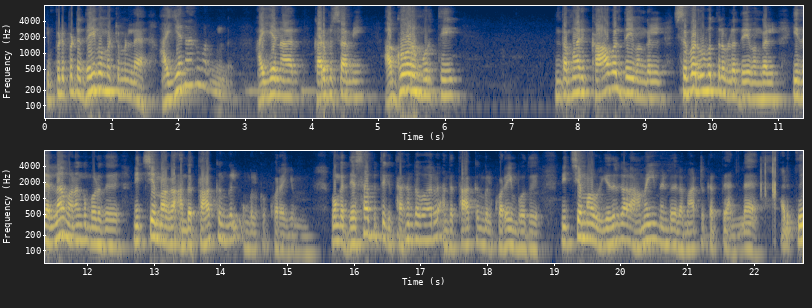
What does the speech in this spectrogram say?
இப்படிப்பட்ட தெய்வம் மட்டுமில்லை ஐயனாரும் வருங்க ஐயனார் கருப்புசாமி அகோரமூர்த்தி இந்த மாதிரி காவல் தெய்வங்கள் சிவரூபத்தில் உள்ள தெய்வங்கள் இதெல்லாம் வணங்கும் பொழுது நிச்சயமாக அந்த தாக்கங்கள் உங்களுக்கு குறையும். உங்கள் தசாபத்துக்கு தகுந்தவாறு அந்த தாக்கங்கள் குறையும் போது நிச்சயமாக ஒரு எதிர்காலம் அமையும் என்பதில் மாற்றுக்கருத்து அல்ல. அடுத்து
